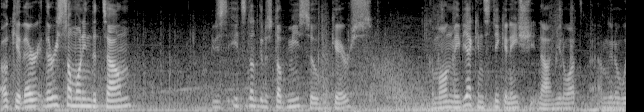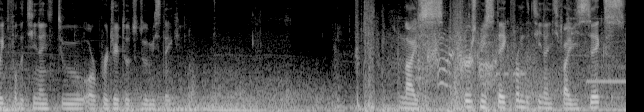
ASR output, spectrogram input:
Okay, there, there is someone in the town. It's, it's not gonna stop me, so who cares? Come on, maybe I can sneak an H. Nah, you know what? I'm gonna wait for the T92 or Progetto to do a mistake. Nice. First mistake from the T95E6.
